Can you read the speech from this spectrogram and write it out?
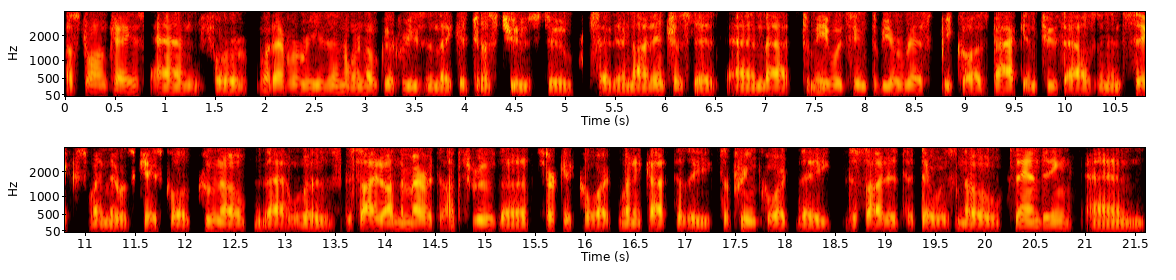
a strong case, and for whatever reason or no good reason, they could just choose to say they're not interested. And that to me would seem to be a risk because back in 2006, when there was a case called Cuno that was decided on the merits up through the circuit court, when it got to the Supreme Court, they decided that there was no standing and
